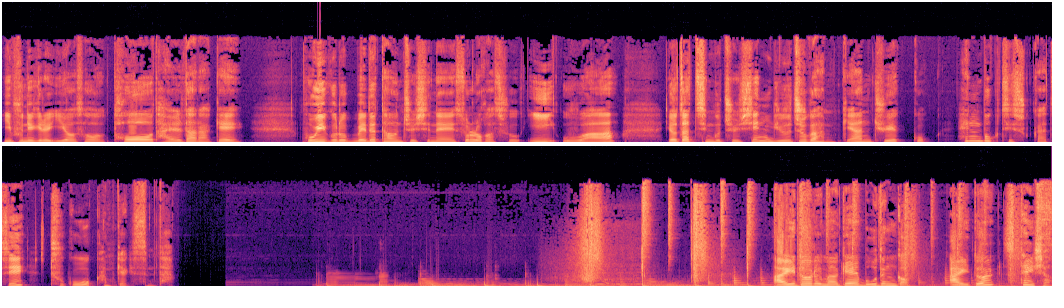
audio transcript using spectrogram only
이 분위기를 이어서 더 달달하게 보이그룹 매드타운 출신의 솔로 가수 이우와 여자친구 출신 유주가 함께한 듀엣곡 행복지수까지 두 곡 함께 하겠습니다. 아이돌 음악의 모든 것 아이돌 스테이션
